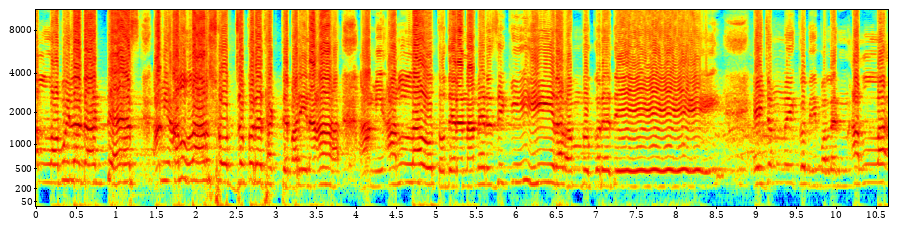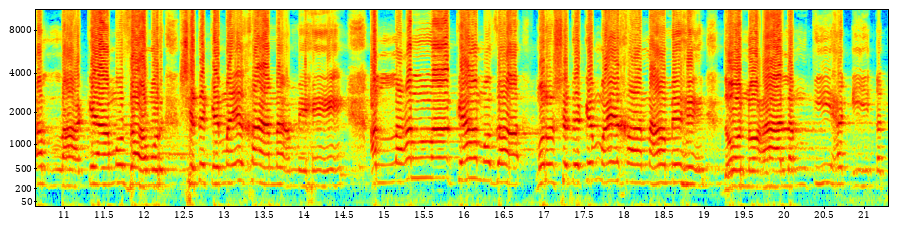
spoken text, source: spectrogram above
আল্লাহ বইলা ডাক দেস, আমি আল্লাহর সহ্য করে থাকতে পারি না। আমি আল্লাহ তোদের নামের জিকির আরম্ভ করে দে এই জন্যই কবি বলেন আল্লাহ আল্লাহ কে মজা মোর সেদেকে মায়ে খানা মেহে আল্লাহ আল্লাহ কে মজা মোর সেদেকে মায়ে খানা মেহে दोनों आलम की हकीकत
